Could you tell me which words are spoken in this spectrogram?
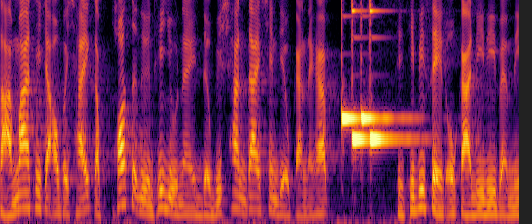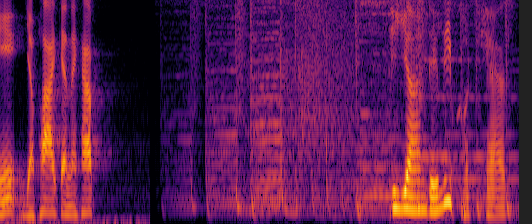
สามารถที่จะเอาไปใช้กับคอร์สอื่นที่อยู่ใน The Vision ได้เช่นเดียวกันนะครับ สิทธิพิเศษโอกาสดีๆ แบบนี้อย่าพลาดกันนะครับทะยาน Daily Podcast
